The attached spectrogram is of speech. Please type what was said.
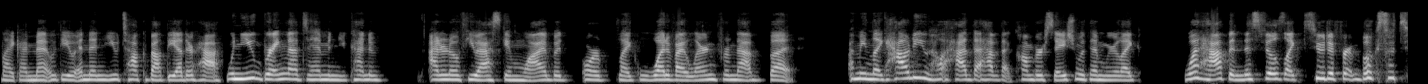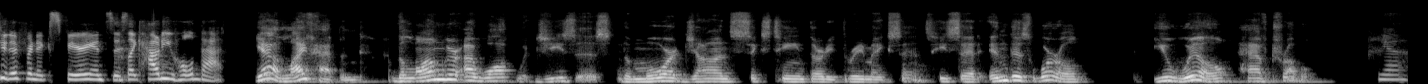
like I met with you. And then you talk about the other half. When you bring that to him and you kind of I don't know if you ask him why but or like what have I learned from that? But I mean like how do you had that have that conversation with him where you're like what happened? This feels like two different books with two different experiences. Like how do you hold that? Yeah life happened the longer I walk with Jesus, the more John 16 33 makes sense. He said, In this world, you will have trouble. Yeah.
